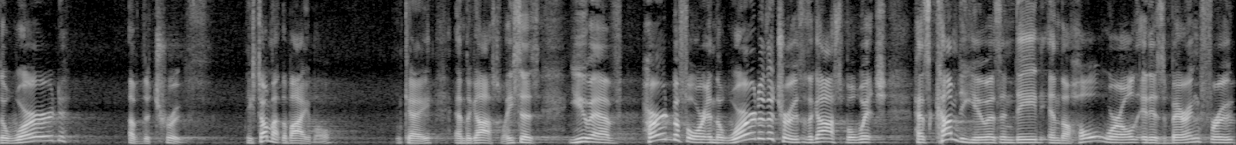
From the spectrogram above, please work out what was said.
the word of the truth. He's talking about the Bible, okay, and the gospel. He says, You have heard before in the word of the truth of the gospel, which has come to you, as indeed in the whole world it is bearing fruit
